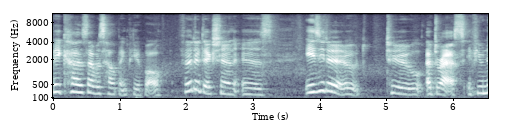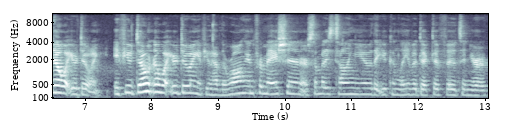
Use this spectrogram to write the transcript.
because I was helping people. Food addiction is easy to to address if you know what you're doing. If you don't know what you're doing, if you have the wrong information or somebody's telling you that you can leave addictive foods in your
